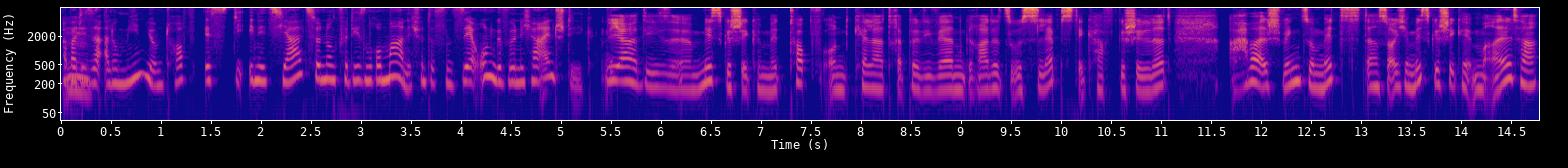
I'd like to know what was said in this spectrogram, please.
Aber mhm. dieser Aluminiumtopf ist die Initialzündung für diesen Roman. Ich finde das ein sehr ungewöhnlicher Einstieg. Ja, diese Missgeschicke mit Topf und Kellertreppe, die werden geradezu slapstickhaft geschildert. Aber es schwingt so mit, dass solche Missgeschicke im Alter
